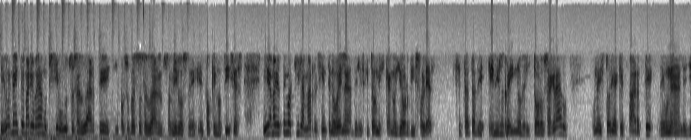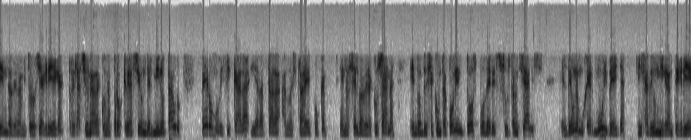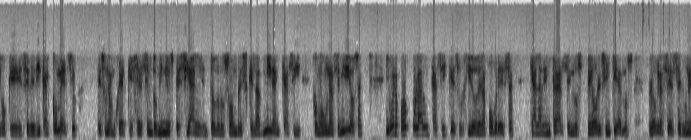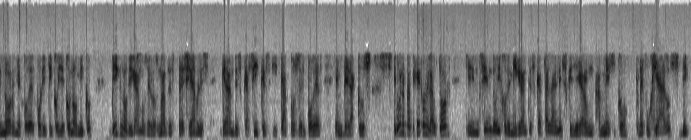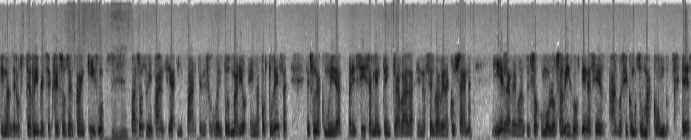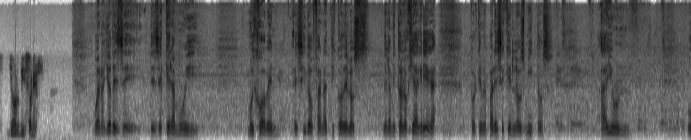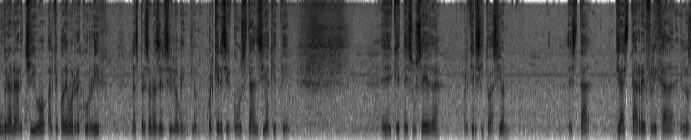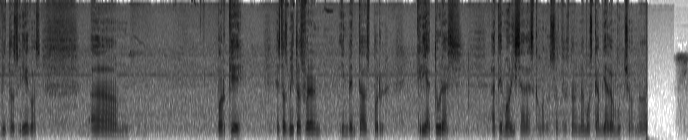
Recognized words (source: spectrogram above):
Igualmente, Mario, me da muchísimo gusto saludarte y, por supuesto, saludar a nuestros amigos de Enfoque Noticias. Mira, Mario, tengo aquí la más reciente novela del escritor mexicano Jordi Soler. Se trata de En el reino del toro sagrado una historia que parte de una leyenda de la mitología griega relacionada con la procreación del Minotauro, pero modificada y adaptada a nuestra época en la selva veracruzana, en donde se contraponen dos poderes sustanciales, el de una mujer muy bella, hija de un migrante griego que se dedica al comercio, es una mujer que ejerce un dominio especial en todos los hombres que la admiran casi como una semidiosa, y bueno, por otro lado, un cacique surgido de la pobreza, que al adentrarse en los peores infiernos logra hacerse de un enorme poder político y económico, digno, digamos, de los más despreciables grandes caciques y capos del poder en Veracruz. Y bueno, platiqué con el autor, quien siendo hijo de migrantes catalanes que llegaron a México refugiados, víctimas de los terribles excesos del franquismo, pasó su infancia y parte de su juventud, Mario, en la portuguesa. Es una comunidad precisamente enclavada en la selva veracruzana, y él la rebautizó como Los Abismos, viene a ser algo así como su Macondo, es Jordi Soler. Bueno, yo desde, desde que era muy, muy joven he sido fanático de, los, de la mitología griega, porque me parece que en los mitos hay un, un gran archivo al que podemos recurrir las personas del siglo XXI. Cualquier circunstancia que te, eh, que te suceda, cualquier situación, está ya está reflejada en los mitos griegos. porque estos mitos fueron inventados por criaturas atemorizadas como nosotros, no, no hemos cambiado mucho, ¿no?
